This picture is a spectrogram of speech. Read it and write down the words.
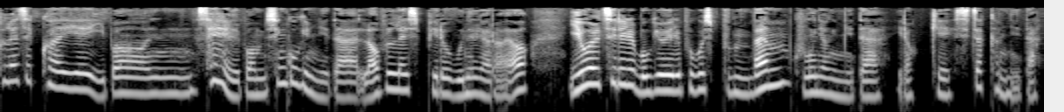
클래지콰이의 이번 새 앨범 신곡입니다. Love Recipe로 문을 열어요. 2월 7일 목요일 보고 싶은 밤 구은영입니다. 이렇게 시작합니다.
